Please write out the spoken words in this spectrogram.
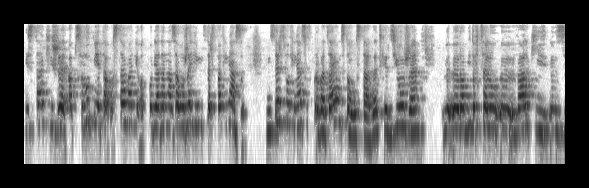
jest taki, że absolutnie ta ustawa nie odpowiada na założenie Ministerstwa Finansów. Ministerstwo Finansów wprowadzając tą ustawę twierdziło, że robi to w celu y, walki z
